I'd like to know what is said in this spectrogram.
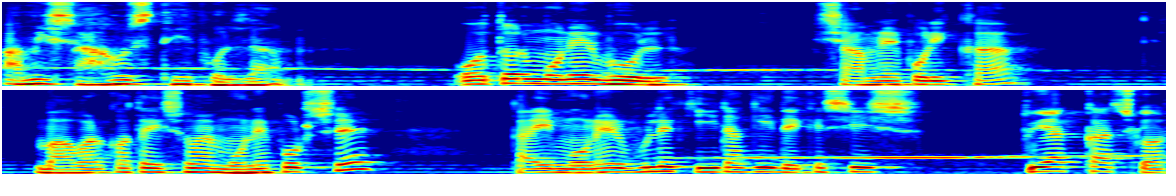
আমি সাহস দিয়ে বললাম ও তোর মনের ভুল। সামনের পরীক্ষা? বাবার কথা এই সময় মনে পড়ছে? তাই মনের ভুলে কি না কি দেখেছিস? তুই এক কাজ কর,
